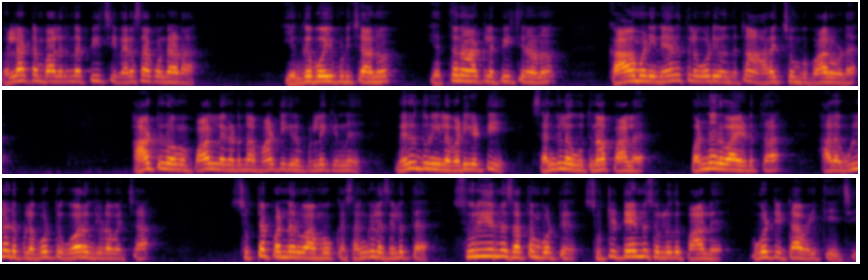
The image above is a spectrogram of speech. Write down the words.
வெள்ளாட்டம் பால் இருந்தால் பீச்சி வெரசா கொண்டாடா. எங்கே போய் பிடிச்சானோ எத்தனை ஆட்டில் பீச்சினானோ காமணி நேரத்தில் ஓடி வந்துட்டான் அரைச்சொம்பு பாலோட. ஆட்டு ரோமம் பாலில் கிடந்தா மாட்டிக்கிற பிள்ளைக்குன்னு வெறுந்துணியில் வடிகட்டி சங்கில் ஊற்றுனா பாலை. பன்னருவாய் எடுத்தா அதை உள்ளடுப்பில் போட்டு ஓரஞ்சுட வச்சா சுட்ட பன்னருவா மூக்க சங்கில் செலுத்த சுரீர்னு சத்தம் போட்டு சுட்டுட்டேன்னு சொல்லுது பால். புகட்டிட்டா வைத்தியச்சு.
